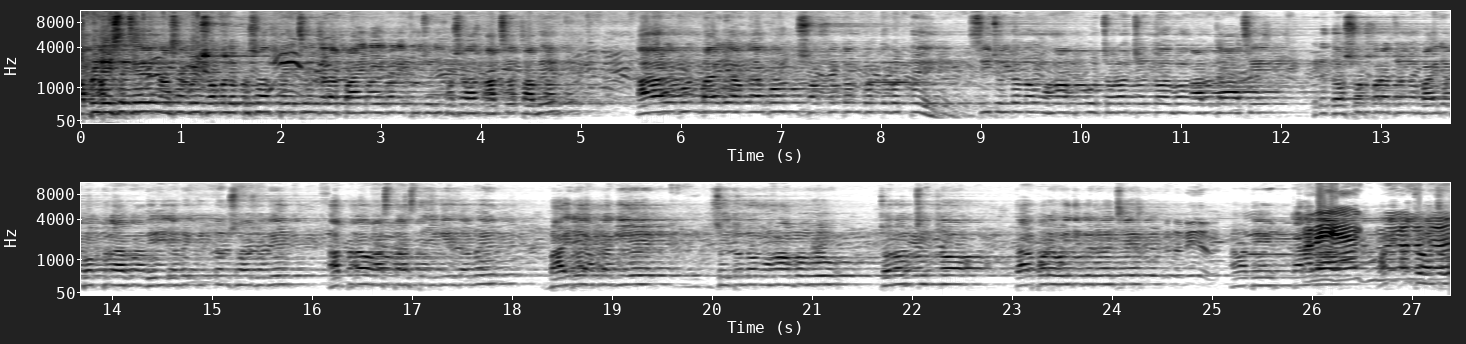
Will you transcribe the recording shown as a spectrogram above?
আপনারা এসেছেন আশা করি সকলে প্রসাদ পেয়েছেন, যারা পায়নি এখানে খিচুড়ি প্রসাদ আছে, পাবে। আর এখন বাইরে আমরা এখন সংকীর্তন করতে করতে শ্রী চৈতন্য মহাপ্রভুর চরণ চিহ্ন এবং আরও যা আছে, এটা দর্শন করার জন্য বাইরে ভক্তরা এখন বেরিয়ে যাবে কীর্তন সহযোগে। আপনারাও আস্তে আস্তে এগিয়ে যাবেন। বাইরে আমরা গিয়ে চৈতন্য মহাপ্রভু চরণ চিহ্ন তারপরে ওইদিকে রয়েছে আমাদের আছে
